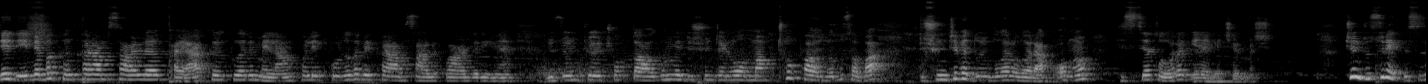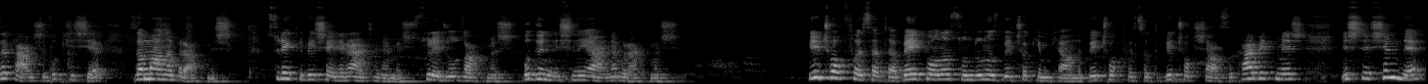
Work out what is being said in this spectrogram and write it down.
Dediği ve bakın karamsarlık, hayal kırıkları, melankolik burada da bir karamsarlık vardır yine. Üzüntü, çok dalgın ve düşünceli olmak çok fazla bu sabah düşünce ve duygular olarak onu hissiyat olarak ele geçirmiş. Çünkü sürekli size karşı bu kişi zamana bırakmış. Sürekli bir şeyleri ertelemiş, süreci uzatmış, bugün işini yarına bırakmış. Birçok fırsatı, belki ona sunduğunuz birçok imkanı, birçok fırsatı, birçok şansı kaybetmiş. İşte şimdi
